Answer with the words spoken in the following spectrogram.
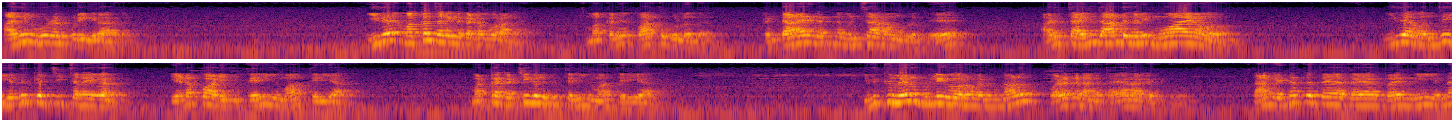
அதில் ஊழல் புரிகிறார்கள். இதை மக்கள் தலையில கட்ட போறாங்க. மக்களே பார்த்து கொள்ளுங்கள். ரெண்டாயிரம் கட்டின மின்சாரம் உங்களுக்கு அடுத்த ஐந்து ஆண்டுகளில் மூவாயிரம் வரும். இத வந்து எதிர்க்கட்சி தலைவர் எடப்பாடிக்கு தெரியுமா? தெரியாது. மற்ற கட்சிகளுக்கு தெரியுமா தெரியாது. இதுக்கு மேலும் புள்ளி விவரம் வேணும்னாலும் வழங்க நாங்க தயாராக இருக்கிறோம். நாங்க என்னத்தை தயார் பயன் நீ என்ன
